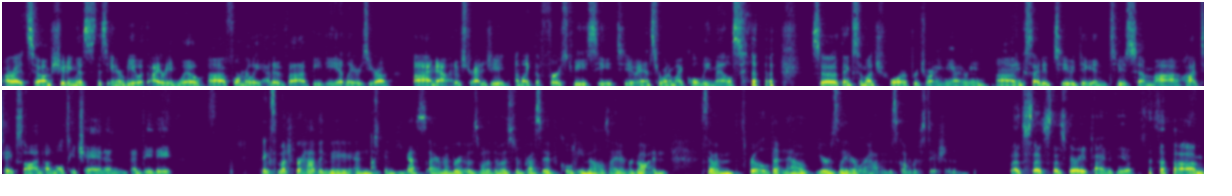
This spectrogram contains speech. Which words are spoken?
All right, so I'm shooting this this interview with Irene Wu, uh, formerly head of uh, BD at Layer Zero, uh, now head of strategy, and like the first VC to answer one of my cold emails. so thanks so much for for joining me, Irene. Uh, I'm excited to dig into some uh, hot takes on on multi chain and and BD. Thanks so much for having me. And and yes, I remember it was one of the most impressive cold emails I'd ever gotten. So I'm thrilled that now years later we're having this conversation that's that's that's very kind of you. um,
